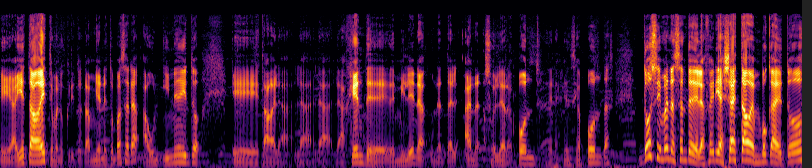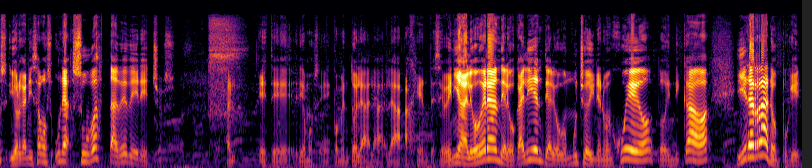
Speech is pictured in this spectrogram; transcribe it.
eh, ahí estaba este manuscrito también, esto pasará, aún inédito. Eh, estaba la, la, la- la agente de, Milena, una tal Ana Soler Pont, de la agencia Pontas. Dos semanas antes de la feria ya estaba en boca de todos y organizamos una subasta de derechos. Este, digamos, eh, comentó la, la- la agente. Se venía algo grande, algo caliente, algo con mucho dinero en juego, todo indicaba. Y era raro, porque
